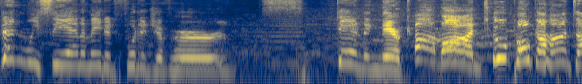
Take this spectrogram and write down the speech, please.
Then we see animated footage of her standing there. Come on, two Pocahontas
